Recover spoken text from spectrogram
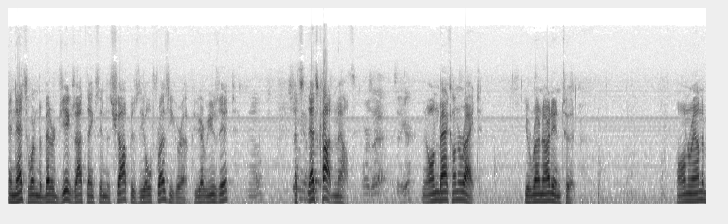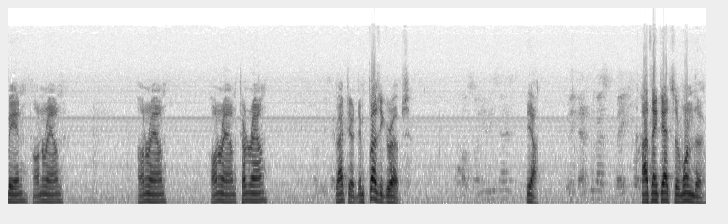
And that's one of the better jigs I think's in the shop is the old fuzzy grub. You ever use it? No. That's that's cottonmouth. Where's that? Is it here? On back on the right. You run right into it. On around the bend, on around, on around, on around, turn around, oh, right there. Them fuzzy grubs. Oh, so any of these guys? Yeah, You think that's the best bait for? I think that's the, one of the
